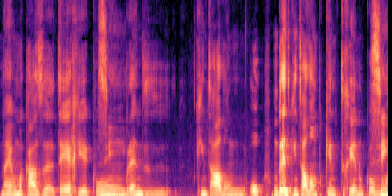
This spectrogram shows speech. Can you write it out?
não é, uma casa térrea com Sim. um grande quintal, ou um, ou um grande quintal ou um pequeno terreno, como, Sim,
